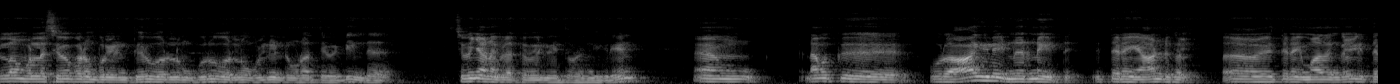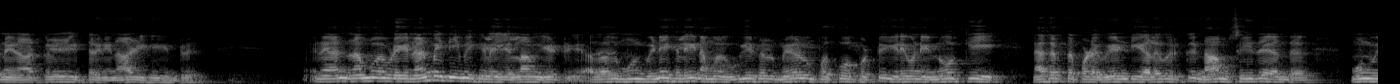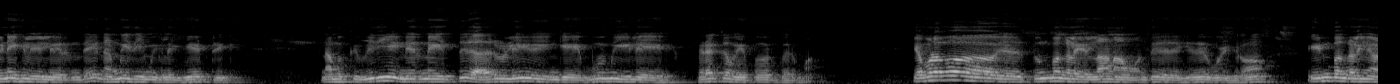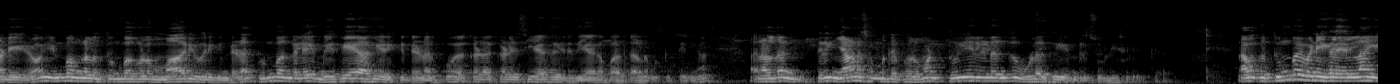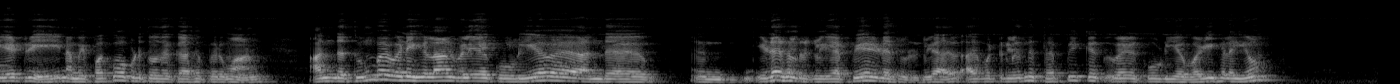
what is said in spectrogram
எல்லாம் வல்ல சிவபரம்பொருளின் திருவருளும் குருவருளும் உள்நின்று உணர்த்த வேண்டி இந்த சிவஞான விளக்க வேள்வியை தொடங்குகிறேன். நமக்கு ஒரு ஆயுளை நிர்ணயித்து இத்தனை ஆண்டுகள் இத்தனை மாதங்கள் இத்தனை நாட்கள் இத்தனை நாழிகை என்று நம்மளுடைய நம்முடைய நன்மை தீமைகளை எல்லாம் ஏற்றி அதாவது முன் வினைகளை நம்ம உயிர்கள் மேலும் பக்குவப்பட்டு இறைவனை நோக்கி நகர்த்தப்பட வேண்டிய அளவிற்கு நாம் செய்த அந்த முன் வினைகளிலிருந்தே நன்மை தீமைகளை ஏற்றி நமக்கு விதியை நிர்ணயித்து அருளி இங்கே பூமியிலே பிறக்க வைப்பவர் பெருமான். எவ்வளவோ துன்பங்களை எல்லாம் நாம் வந்து எதிர்கொள்கிறோம் இன்பங்களையும் அடைகிறோம். இன்பங்களும் துன்பங்களும் மாறி வருகின்றன. துன்பங்களே மிகையாக இருக்கின்றன. கட கடைசியாக இறுதியாக பார்த்தால் நமக்கு தெரியும். அதனால தான் திரு ஞான சம்பந்த பெருமான் துயரிலங்கு உலகு என்று சொல்லி சொல்லியிருக்கார் நமக்கு துன்ப வினைகளை எல்லாம் ஏற்றி நம்மை பக்குவப்படுத்துவதற்காக பெருமான் அந்த துன்ப வினைகளால் விளையக்கூடிய அந்த இடர்கள் இருக்கு இல்லையா பேரிடர்கள் இருக்கு இல்லையா அது அவற்றிலிருந்து தப்பிக்க கூடிய வழிகளையும்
